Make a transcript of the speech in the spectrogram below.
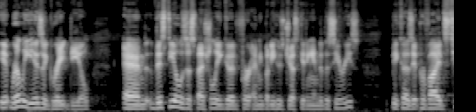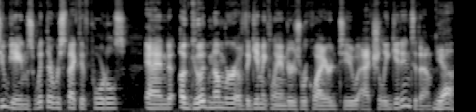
It really is a great deal. And this deal is especially good for anybody who's just getting into the series because it provides two games with their respective portals and a good number of the gimmick landers required to actually get into them. Yeah.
